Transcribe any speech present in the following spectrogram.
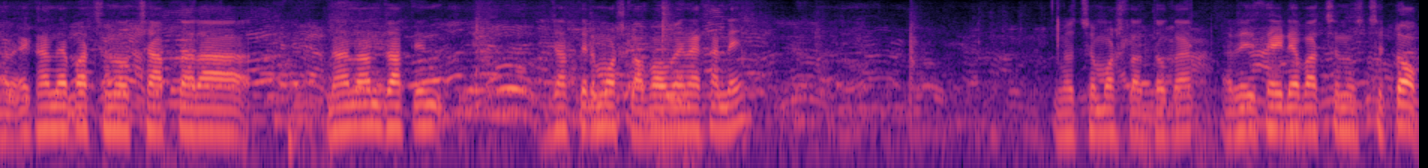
আর এখানে পাচ্ছেন হচ্ছে আপনারা নানান জাতির জাতের মশলা পাবেন এখানে। হচ্ছে মশলার দোকান। আর এই সাইডে পাচ্ছেন হচ্ছে টক।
